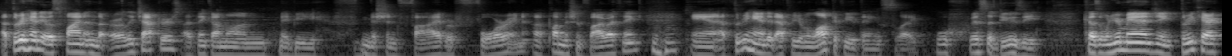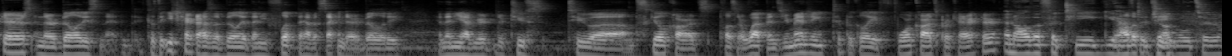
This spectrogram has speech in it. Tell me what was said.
At three handed, it was fine in the early chapters. I think I'm on maybe mission five or four right now. Uh, probably mission five, I think. And at three handed, after you've unlocked a few things, like ooh, it's a doozy. Because when you're managing three characters and their abilities, because each character has an ability, then you flip, they have a secondary ability, and then you have your, your two two um, skill cards plus their weapons, you're managing typically four cards per character. And all the fatigue you All have to fatigue. juggle too.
